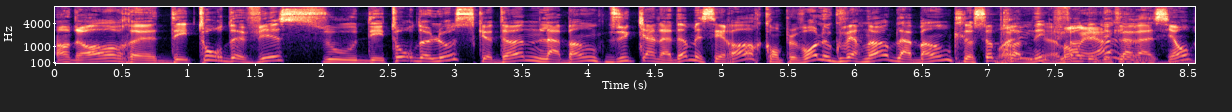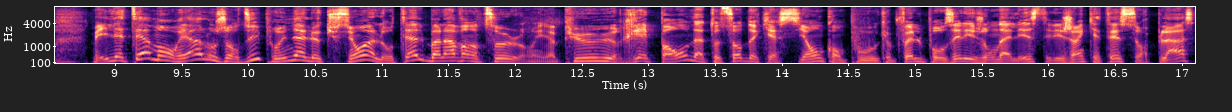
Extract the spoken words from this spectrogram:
En dehors euh, des tours de vis ou des tours de lousse que donne la Banque du Canada. Mais c'est rare qu'on peut voir le gouverneur de la banque là, se promener pour faire des déclarations. Mais il était à Montréal aujourd'hui pour une allocution à l'hôtel Bonaventure. Il a pu répondre à toutes sortes de questions qu'on pouvait, que pouvaient lui poser les journalistes et les gens qui étaient sur place.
